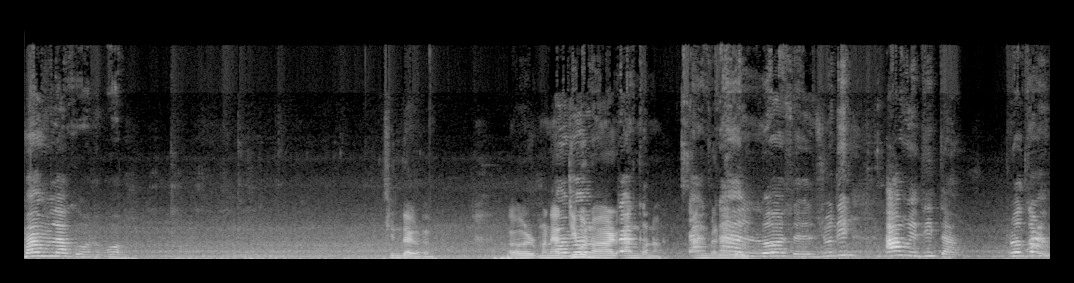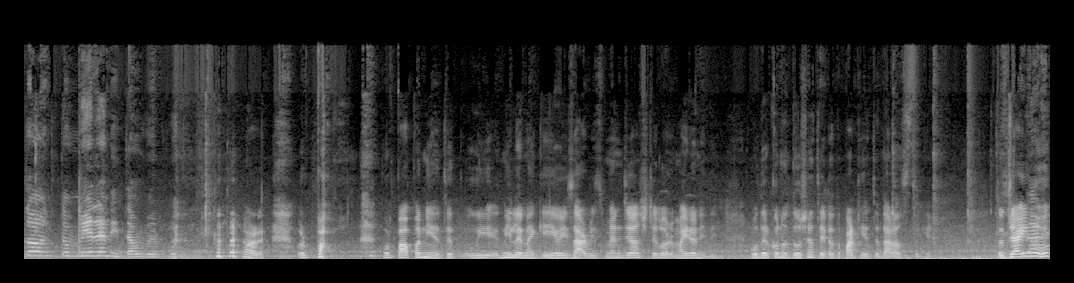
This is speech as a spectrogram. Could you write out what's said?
মামলা করব। চিন্তা করেন। ওর মানে আর জীবন আর আনব না। আনবে না যদি আমি দিতাম প্রথম তো তো মেরে নিতাম ওর ওর পাপা নিয়েছে ওই নিলে নাকি ওই সার্ভিসম্যান যে আসছিল ওরা মাইরা নি দিই ওদের কোনো দোষ আছে এটা তো পাঠিয়েছে দারাজ থেকে। তো যাই হোক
